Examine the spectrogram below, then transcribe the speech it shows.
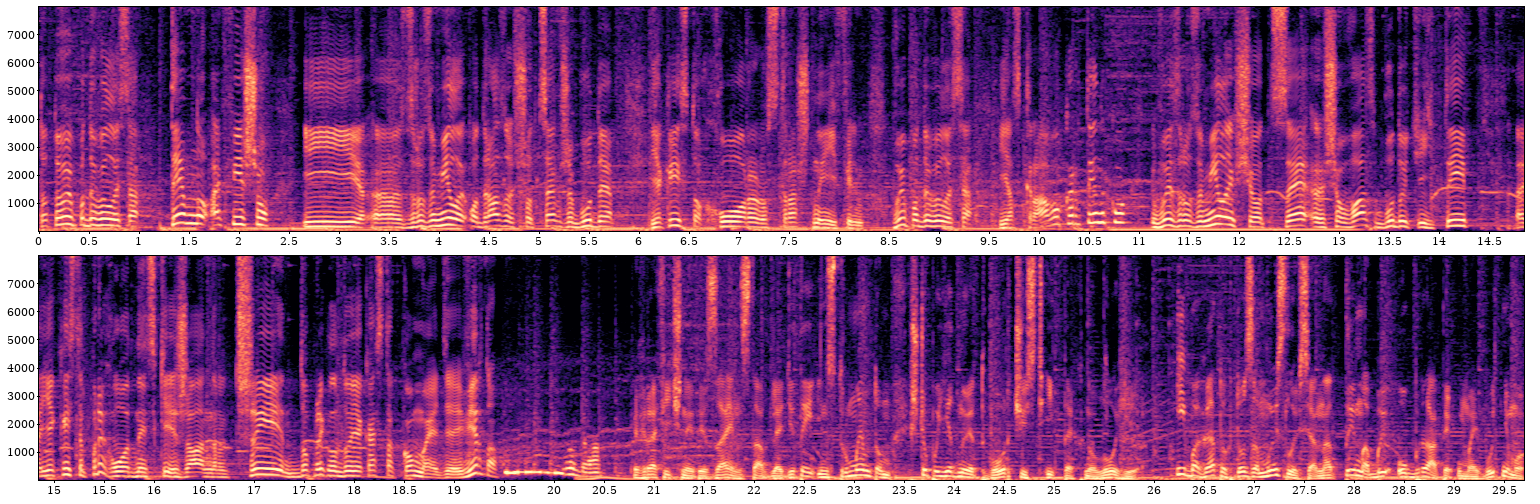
Тобто ви подивилися темну афішу і зрозуміли одразу, що це вже буде якийсь то хорор, страшний фільм. Ви подивилися яскраву картинку, ви зрозуміли, що це що у вас будуть йти. Якийсь пригодницький жанр, чи, до прикладу, якась та комедія, вірно? Графічний дизайн став для дітей інструментом, що поєднує творчість і технології. І багато хто замислився над тим, аби обрати у майбутньому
